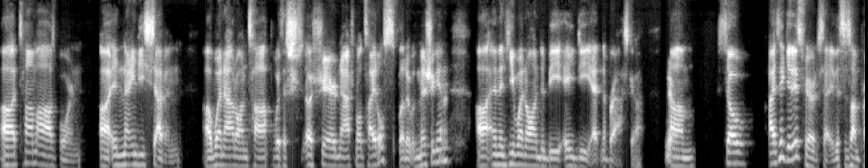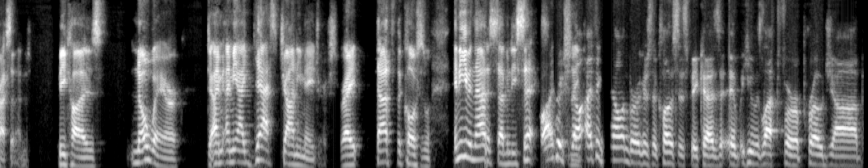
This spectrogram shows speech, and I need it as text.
uh, Tom Osborne uh, in '97 uh, went out on top with a, sh- a shared national title, split it with Michigan, uh, and then he went on to be AD at Nebraska. Yeah. Um, so I think it is fair to say this is unprecedented because nowhere. I, I mean, I guess Johnny Majors, right? that's the closest one, and even that is seventy six. Well, I think Schnell, I think Schnellenberger's the closest because it, he was left for a pro job.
